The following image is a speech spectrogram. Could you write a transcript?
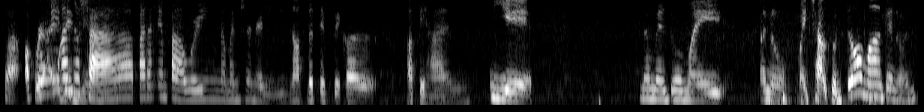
sa So, upper eyelid ano niya. siya, parang empowering naman siya na lead, not the typical apihan. Yes. Na medyo may ano, may childhood trauma, ganun.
